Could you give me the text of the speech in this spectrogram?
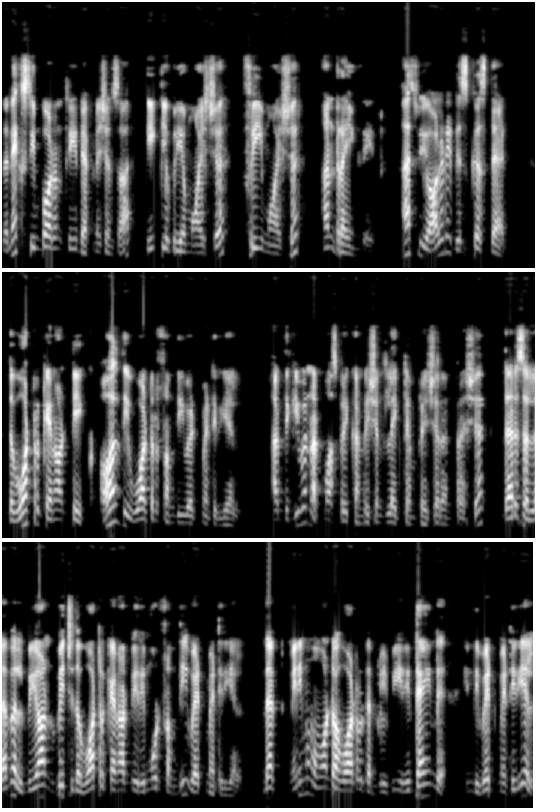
The next important three definitions are equilibrium moisture, free moisture and drying rate. As we already discussed that the water cannot take all the water from the wet material. At the given atmospheric conditions like temperature and pressure, there is a level beyond which the water cannot be removed from the wet material. That minimum amount of water that will be retained in the wet material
